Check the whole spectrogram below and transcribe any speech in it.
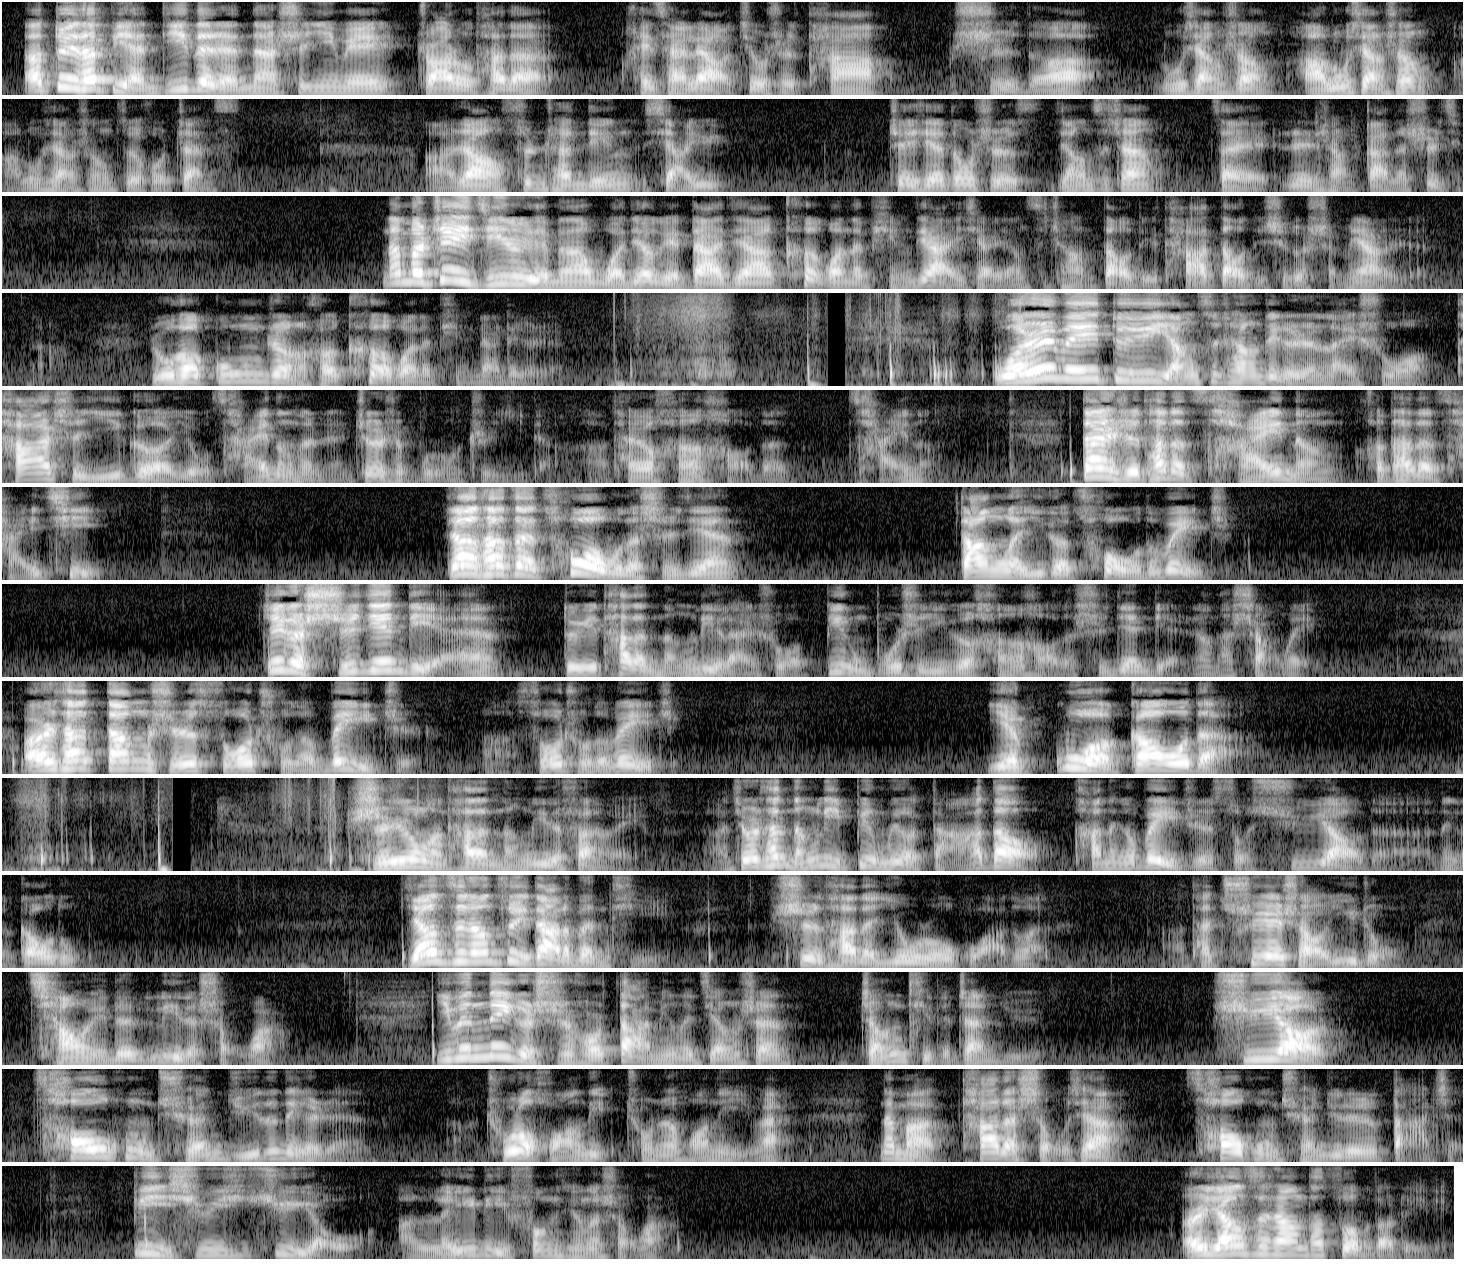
啊，对他贬低的人呢，是因为抓住他的黑材料，就是他使得卢象升啊，卢象升啊，卢象升最后战死，啊，让孙传庭下狱，这些都是杨慈昌在任上干的事情。那么这集里面呢，我就给大家客观的评价一下杨嗣昌到底他到底是个什么样的人？如何公正和客观的评价这个人？我认为，对于杨嗣昌这个人来说，他是一个有才能的人，这是不容置疑的啊。他有很好的才能，但是他的才能和他的才气，让他在错误的时间当了一个错误的位置。这个时间点对于他的能力来说，并不是一个很好的时间点让他上位，而他当时所处的位置啊，所处的位置。也过高的使用了他的能力的范围啊，就是他能力并没有达到他那个位置所需要的那个高度。杨嗣昌最大的问题是他的优柔寡断啊，他缺少一种强有力的手腕，因为那个时候大明的江山整体的战局需要操控全局的那个人啊，除了皇帝崇祯皇帝以外。那么他的手下操控全局的这个大臣，必须具有啊雷厉风行的手腕，而杨嗣昌他做不到这一点，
